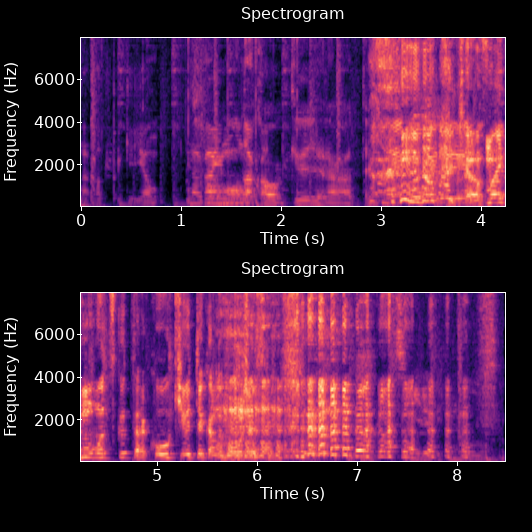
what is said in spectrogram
なかったっけ？や長芋だか高級じゃなかったよ。甘いものを作ったら高級って感覚面白いですね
